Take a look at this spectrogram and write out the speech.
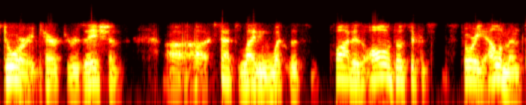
story, characterization, uh, uh, sets, lighting, what the plot is, all of those different story elements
